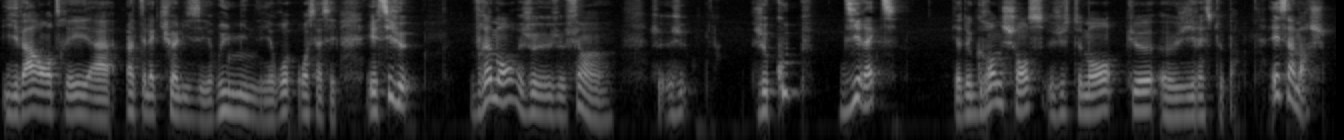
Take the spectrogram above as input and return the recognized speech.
il va rentrer à intellectualiser, ruminer, ressasser. Et si je. Vraiment, je, fais un. Je, je, coupe direct, il y a de grandes chances, justement, que euh, j'y reste pas. Et ça marche.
